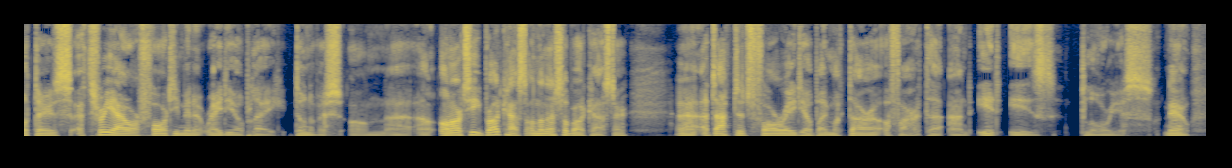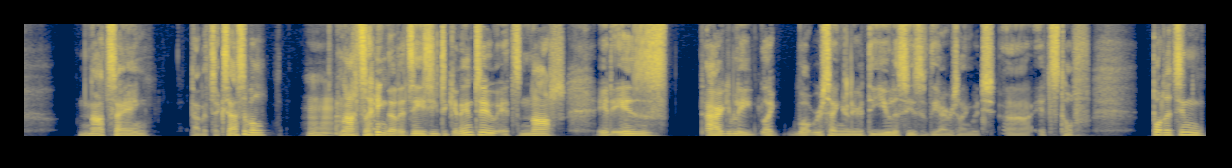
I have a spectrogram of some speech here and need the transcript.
But there's a three-hour, forty-minute radio play done of it on uh, on RTÉ broadcast on the national broadcaster, uh, adapted for radio by Macdara Ó Fátharta, and it is glorious. Now, not saying that it's accessible, Mhm. not saying that it's easy to get into. It's not. It is arguably like what we were saying earlier, the Ulysses of the Irish language. Uh, it's tough, but it's in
